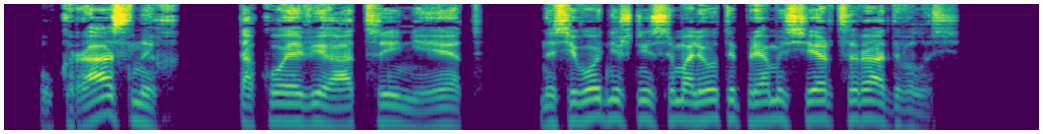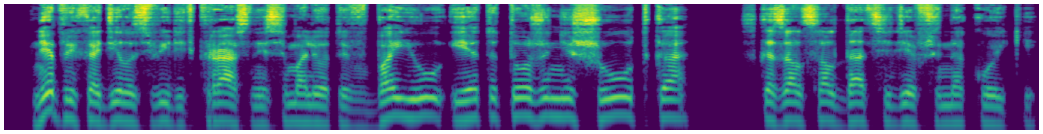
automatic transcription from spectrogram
— У красных такой авиации нет. На сегодняшние самолеты прямо сердце радовалось. Мне приходилось видеть красные самолеты в бою, и это тоже не шутка. — сказал солдат, сидевший на койке.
